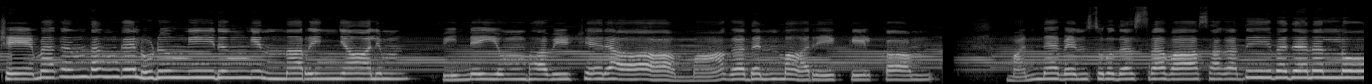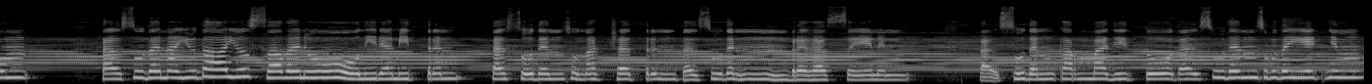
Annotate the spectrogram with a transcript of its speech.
ക്ഷേമകന്തങ്കലൊടുങ്ങിടുങ്ങെന്നറിഞ്ഞാലും പിന്നെയും ഭവിഷ്യരാം മാഗതന്മാരെ കേൾക്കാം. മന്നവൻ ശ്രുതസ്രവാസകദേവജനല്ലോ തസുതനയുധായുസവനോ നിരമിത്രൻ തസുതൻ സുനക്ഷത്രൻ തസുതൻ ബൃഹസേനൻ തസുതൻ കർമ്മജിത്തോ തസുതൻ ശ്രുതയജ്ഞൻ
